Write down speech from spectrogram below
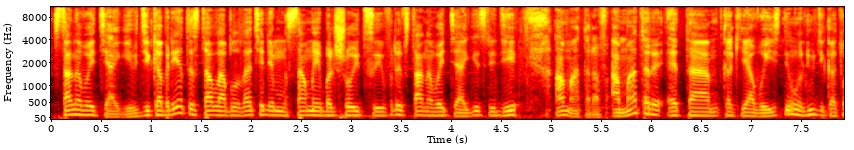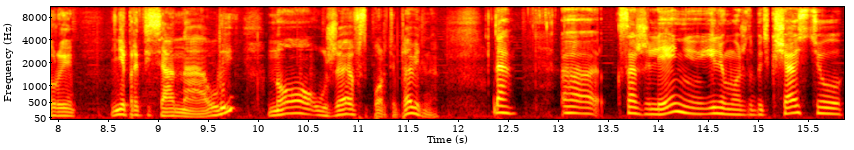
становой тяги. В декабре ты стала обладателем самой большой цифры в становой тяге среди аматоров. Аматоры — это, как я выяснил, люди, которые не профессионалы, но уже в спорте, правильно? Да. Э, К сожалению, или, может быть, к счастью,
